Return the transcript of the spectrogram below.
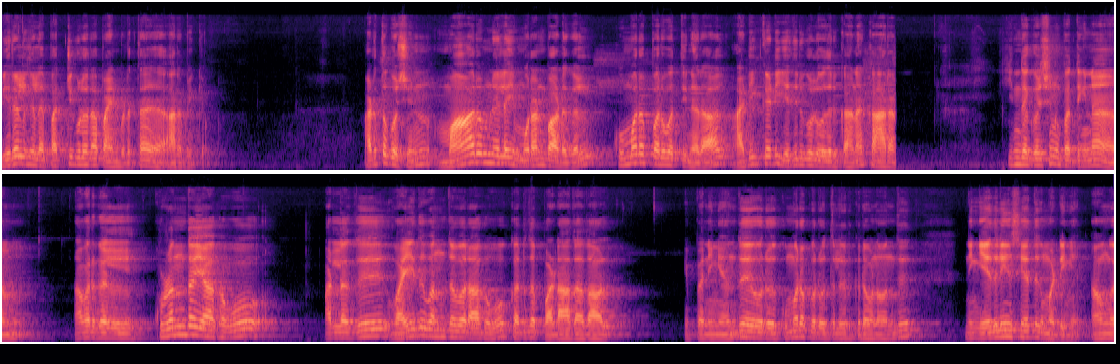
விரல்களை பர்டிகுலராக பயன்படுத்த ஆரம்பிக்கும். அடுத்த கொஷின் மாறும் நிலை முரண்பாடுகள் குமரப்பருவத்தினரால் அடிக்கடி எதிர்கொள்வதற்கான காரணம். இந்த கொஷினுக்கு பார்த்தீங்கன்னா அவர்கள் குழந்தையாகவோ அல்லது வயது வந்தவராகவோ கருதப்படாததால் இப்போ நீங்கள் வந்து ஒரு குமர பருவத்தில் இருக்கிறவனை வந்து நீங்கள் எதுலேயும் சேர்த்துக்க மாட்டீங்க. அவங்க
